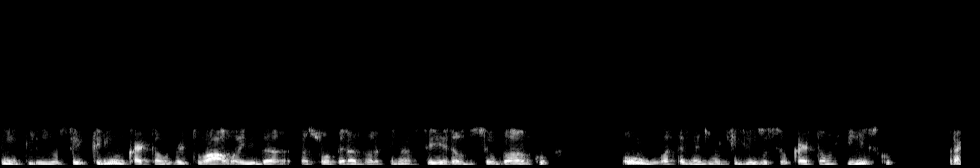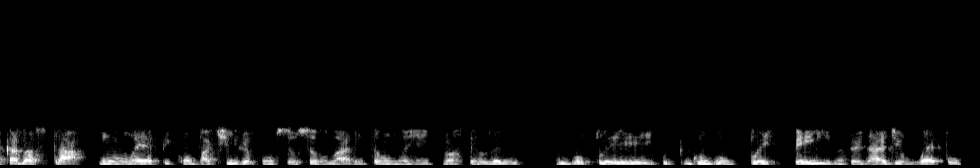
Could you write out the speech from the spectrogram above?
simples. Você cria um cartão virtual aí da, da sua operadora financeira ou do seu banco, ou até mesmo utiliza o seu cartão físico para cadastrar em um app compatível com o seu celular. Então, a gente, nós temos aí o Google Play, o Google Play Pay, na verdade, o Apple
